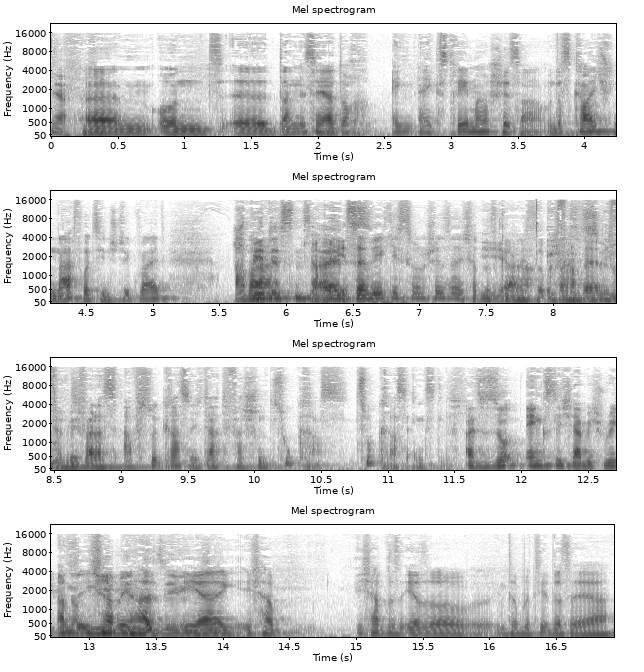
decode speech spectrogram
Ja. Ähm, und äh, dann ist er ja doch ein extremer Schisser. Und das kann ich schon nachvollziehen, ein Stück weit. Aber Spätestens Aber als ist er wirklich so ein Schisser? Ich habe das Ja, gar nicht so krass. ich, für mich war das absolut krass. Und ich dachte fast schon zu krass. Zu krass ängstlich. also so ängstlich habe ich Rick Also noch ich nie habe ihn halt eher, gesehen. ich habe ich hab das eher so interpretiert, dass er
